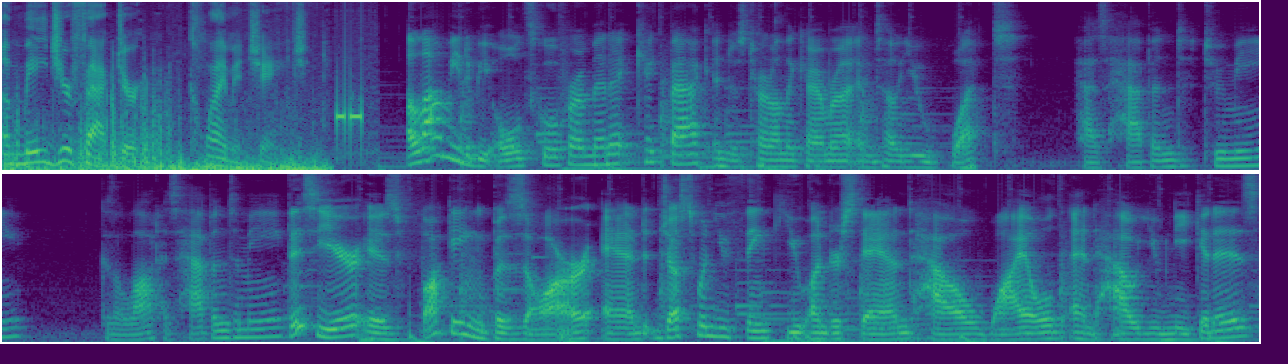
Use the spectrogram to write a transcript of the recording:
A major factor, climate change. Allow me to be old school for a minute, kick back and just turn on the camera and tell you what has happened to me because a lot has happened to me. This year is fucking bizarre and just when you think you understand how wild and how unique it is,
